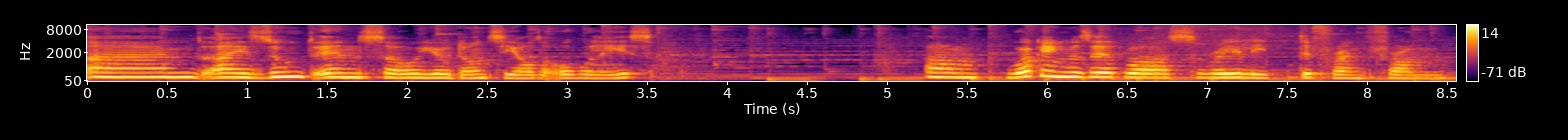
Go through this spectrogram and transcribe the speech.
and I zoomed in so you don't see all the overlays. Um, working with it was really different from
